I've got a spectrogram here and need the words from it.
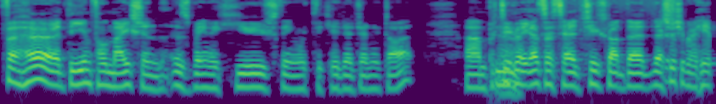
for her, the inflammation has been a huge thing with the ketogenic diet. Um, particularly, as I said, she's got the, the sh- Especially for a hip.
